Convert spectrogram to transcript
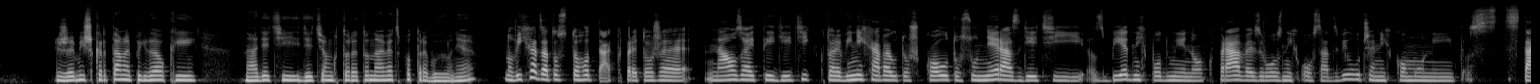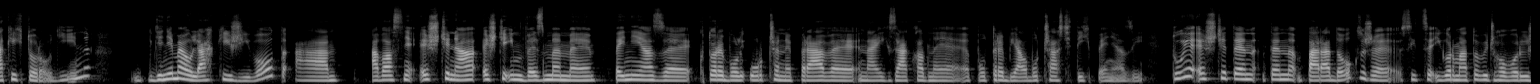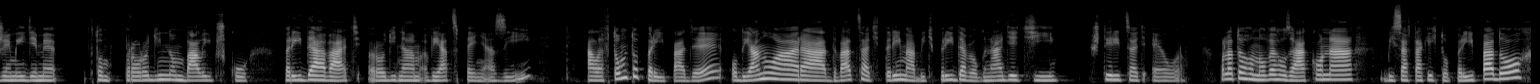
že my škrtáme prídavky na deti deťom, ktoré to najviac potrebujú, nie? No vychádza to z toho tak, pretože naozaj tie deti, ktoré vynechávajú tú školu, to sú neraz deti z biedných podmienok, práve z rôznych osad, z vylúčených komunít, z, z takýchto rodín, kde nemajú ľahký život a a vlastne ešte, na, ešte im vezmeme peniaze, ktoré boli určené práve na ich základné potreby alebo časť tých peňazí. Tu je ešte ten, ten paradox, že síce Igor Matovič hovorí, že my ideme v tom prorodinnom balíčku pridávať rodinám viac peňazí, ale v tomto prípade od januára 23 má byť prídavok na deti 40 eur. Podľa toho nového zákona by sa v takýchto prípadoch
